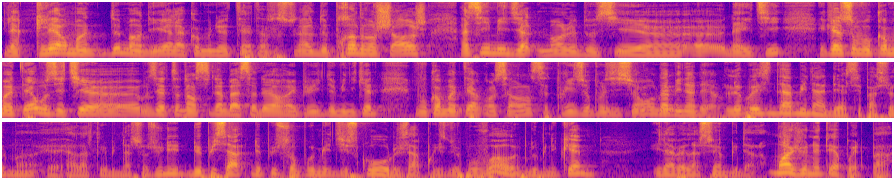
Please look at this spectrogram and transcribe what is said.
Il a clairement demandé à la communauté internationale de prendre en charge assez immédiatement le dossier d'Haïti. Et quels sont vos commentaires? Vous étiez, vous êtes un ancien ambassadeur en République dominicaine. Vos commentaires concernant cette prise de position d'Abinader Le président Abinader, c'est pas seulement à la tribune des Nations Unies. Depuis, sa, depuis son premier discours de sa prise de pouvoir dominicaine, il avait lancé un guidal. Moi, je n'interprète pas,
